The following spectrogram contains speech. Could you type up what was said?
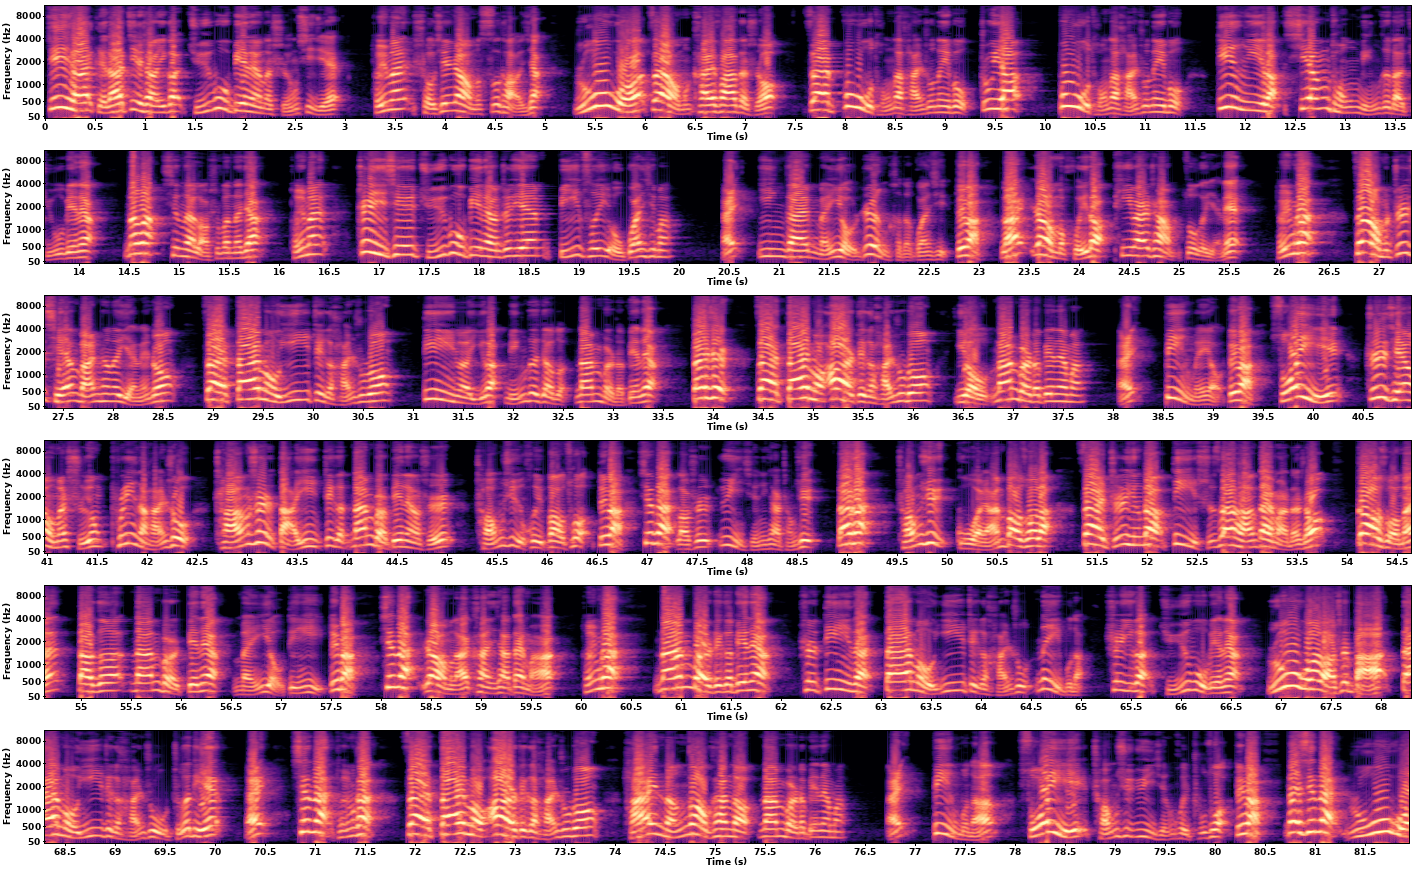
接下来给大家介绍一个局部变量的使用细节。同学们，首先让我们思考一下，如果在我们开发的时候，在不同的函数内部，注意啊，不同的函数内部定义了相同名字的局部变量，那么现在老师问大家，同学们，这些局部变量之间彼此有关系吗？哎，应该没有任何的关系，对吧？来，让我们回到 Pycharm 做个演练。同学们看，在我们之前完成的演练中，在 demo 一这个函数中定义了一个名字叫做 number 的变量，但是在 demo 二这个函数中有 number 的变量吗？哎，并没有，对吧？所以之前我们使用 print 函数尝试打印这个 number 变量时，程序会报错，对吧？现在老师运行一下程序，大家看。程序果然报错了，在执行到第十三行代码的时候，告诉我们大哥 number 变量没有定义，对吧？现在让我们来看一下代码，同学们看 number 这个变量是定义在 demo 一这个函数内部的，是一个局部变量。如果老师把 demo 一这个函数折叠，哎，现在同学们看，在 demo 二这个函数中还能够看到 number 的变量吗？哎，并不能。所以程序运行会出错，对吧？那现在如果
